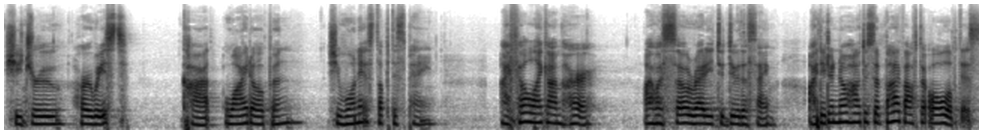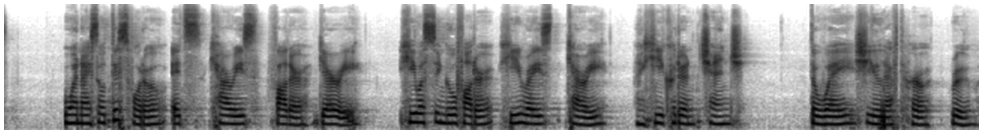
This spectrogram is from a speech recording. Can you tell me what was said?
she drew her wrist cut wide open. She wanted to stop this pain. I felt like I'm her. I was so ready to do the same. I didn't know how to survive after all of this. When I saw this photo, it's Carrie's father, Gary. He was single father. He raised Carrie, and he couldn't change the way she left her room.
